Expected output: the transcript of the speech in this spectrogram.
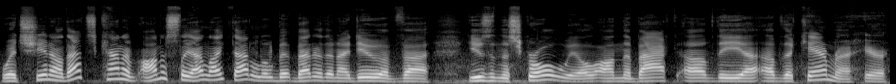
which you know that's kind of honestly I like that a little bit better than I do of uh, using the scroll wheel on the back of the uh, of the camera here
